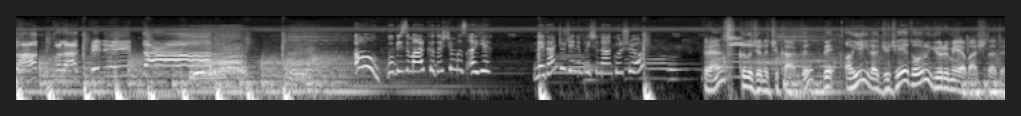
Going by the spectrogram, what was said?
Rahat bırak beni imdat! Oh, bu bizim arkadaşımız Ayı. Neden cücenin peşinden koşuyor? Prens kılıcını çıkardı ve ayıyla cüceye doğru yürümeye başladı.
